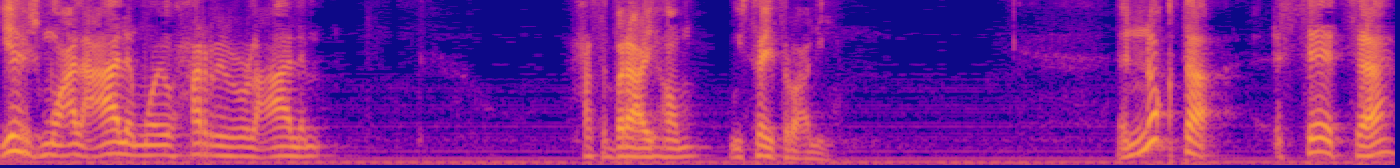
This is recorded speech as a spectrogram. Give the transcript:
يهجموا على العالم ويحرروا العالم حسب رأيهم ويسيطروا عليه. النقطة السادسة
